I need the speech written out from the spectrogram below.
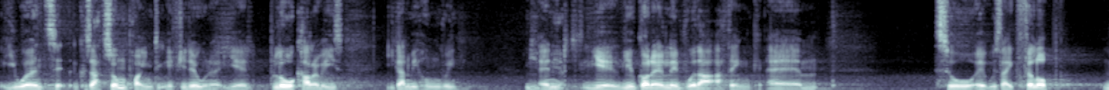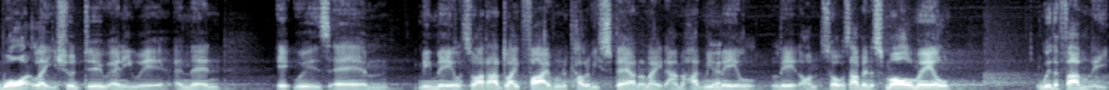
you weren't sitting because at some point, if you're doing it, you're low calories. You're gonna be hungry and yeah. you've got to live with that, I think. Um, so it was like fill up water like you should do anyway, and then it was um, me meal. So I'd had like 500 calories spare on a night time. I had my Yeah. meal late on, so I was having a small meal with a family,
